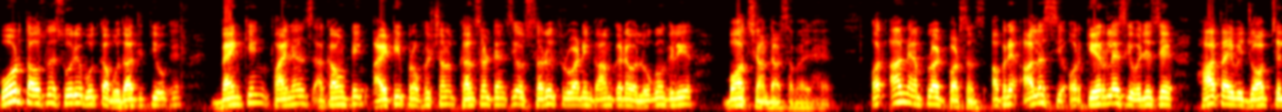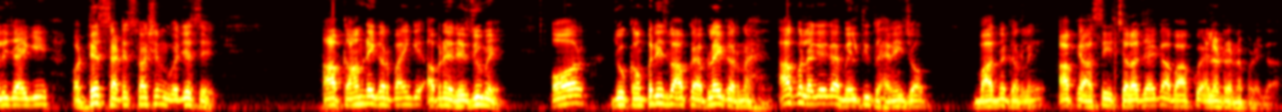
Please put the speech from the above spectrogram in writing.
फोर्थ हाउस में सूर्य बुद्ध का बुधादित्य योग है। Banking, finance, accounting, IT, professional, consultancy और सर्विस प्रोवाइडिंग काम करने वाले लोगों के लिए बहुत शानदार समय है। और अनएम्प्लॉयड पर्सन अपने आलस्य और केयरलेस की वजह से हाथ आई हुई जॉब चली जाएगी और डिससेटिस्फैक्शन की वजह से आप काम नहीं कर पाएँगे अपने रिज्यूमे और जो कंपनीज़ में आपको अप्लाई करना है, आपको लगेगा मिलती तो है नहीं जॉब बाद में कर लेंगे। आपके हाथ से ही चला जाएगा, अब आपको अलर्ट रहना पड़ेगा।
